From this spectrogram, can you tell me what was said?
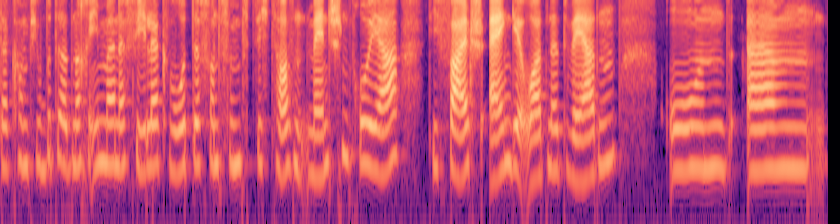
der Computer hat noch immer eine Fehlerquote von 50.000 Menschen pro Jahr, die falsch eingeordnet werden. Und ähm,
